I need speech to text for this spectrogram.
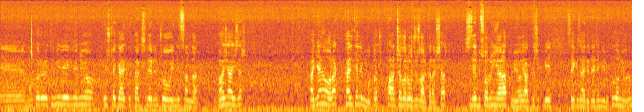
eee, motor üretimiyle ilgileniyor. Üç tekerlekli taksilerin çoğu Hindistan'da Bajaj'dır. Ha, genel olarak kaliteli bir motor. Parçaları ucuz arkadaşlar. Size bir sorun yaratmıyor. Yaklaşık bir 8 aydır dediğim gibi kullanıyorum.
